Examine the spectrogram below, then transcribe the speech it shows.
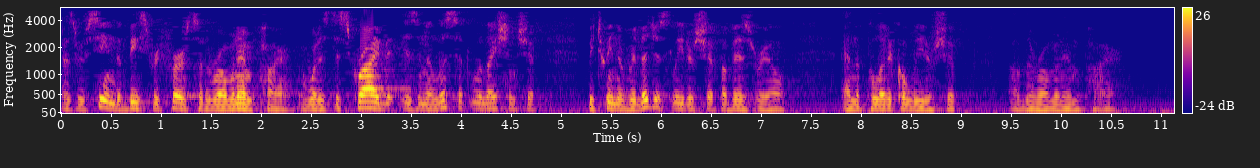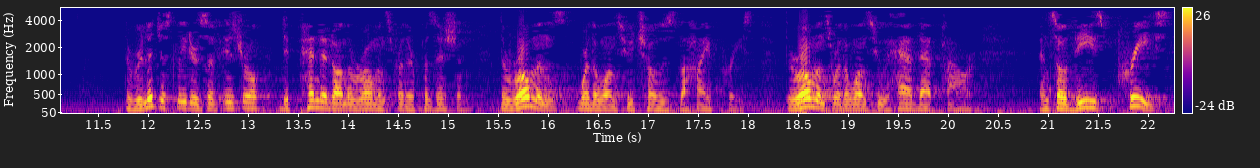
As we've seen, the beast refers to the Roman Empire. What is described is an illicit relationship between the religious leadership of Israel and the political leadership of the Roman Empire. The religious leaders of Israel depended on the Romans for their position. The Romans were the ones who chose the high priest. The Romans were the ones who had that power. And so these priests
